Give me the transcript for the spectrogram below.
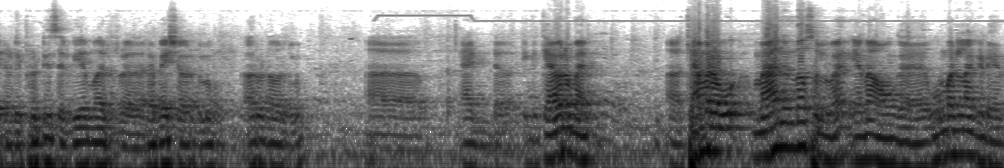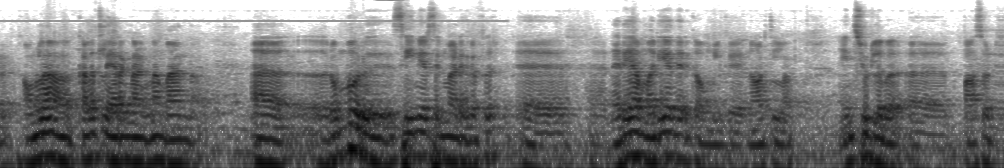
என்னுடைய ப்ரொடியூசர் விஎம்ஆர் ரமேஷ் அவர்களும் அருண் அவர்களும். அண்ட் எங்கள் கேமராமேன் கேமரா மேனுன்னு தான் சொல்லுவேன். ஏன்னா அவங்க உமன்லாம் கிடையாது. அவங்களாம் களத்தில் இறங்குனாங்கன்னா மேன் தான். ரொம்ப ஒரு சீனியர் சினிமாட்டோகிராஃபர் நிறையா மரியாதை இருக்குது அவங்களுக்கு நார்த்லாம் இன்ஸ்டியூட்டில் பாஸ் அவுட்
